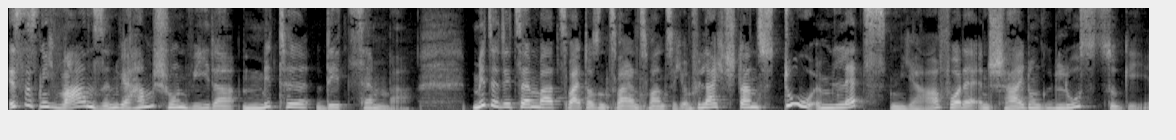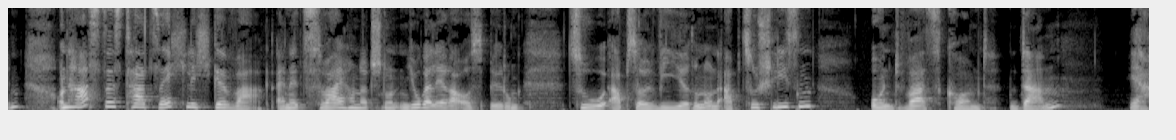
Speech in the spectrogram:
Ist es nicht Wahnsinn? Wir haben schon wieder Mitte Dezember. Mitte Dezember 2022 und vielleicht standst du im letzten Jahr vor der Entscheidung loszugehen und hast es tatsächlich gewagt, eine 200 Stunden Yogalehrerausbildung zu absolvieren und abzuschließen. Und was kommt dann? Ja,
